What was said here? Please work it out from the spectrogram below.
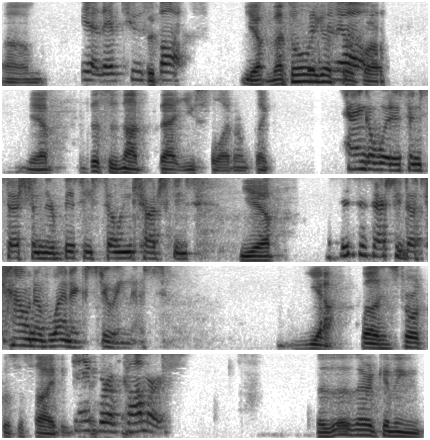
Um, yeah, they have two The- spots. yep, that's all I Good got so far. Yeah, this is not that useful, I don't think. Tanglewood is in session. They're busy selling tchotchkes. Yep, This is actually the town of Lenox doing this. yeah. Well, historical society. Chamber of Commerce. They're, they're getting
